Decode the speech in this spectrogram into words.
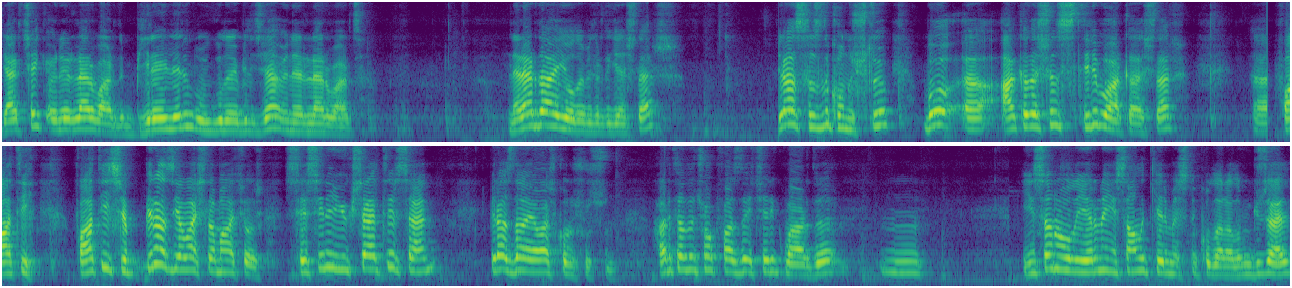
gerçek öneriler vardı. Bireylerin uygulayabileceği öneriler vardı. Neler daha iyi olabilirdi gençler? Biraz hızlı konuştu. Bu e, arkadaşın stili bu arkadaşlar. E, Fatih. Fatih için biraz yavaşlamaya çalış. Sesini yükseltirsen biraz daha yavaş konuşursun. Haritada çok fazla içerik vardı. Hmm. İnsanoğlu yerine insanlık kelimesini kullanalım. Güzel.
